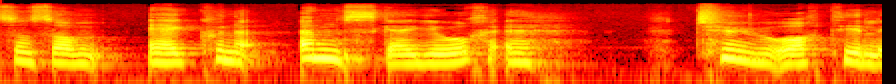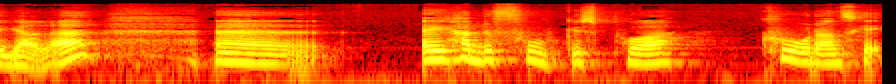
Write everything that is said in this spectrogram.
sånn som jeg kunne ønske jeg gjorde eh, 20 år tidligere eh, Jeg hadde fokus på hvordan skal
